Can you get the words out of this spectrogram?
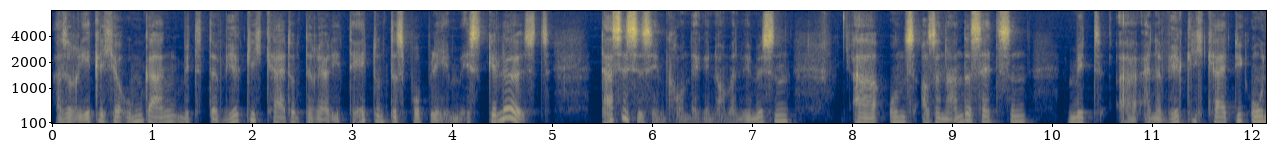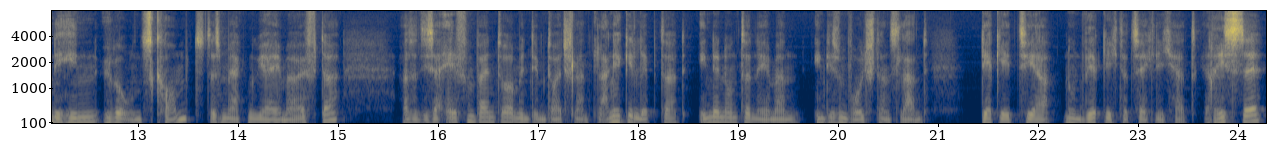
Also redlicher Umgang mit der Wirklichkeit und der Realität und das Problem ist gelöst. Das ist es im Grunde genommen. Wir müssen äh, uns auseinandersetzen mit äh, einer Wirklichkeit, die ohnehin über uns kommt. Das merken wir ja immer öfter. Also dieser Elfenbeinturm, in dem Deutschland lange gelebt hat, in den Unternehmen, in diesem Wohlstandsland, der geht ja nun wirklich tatsächlich, hat Risse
